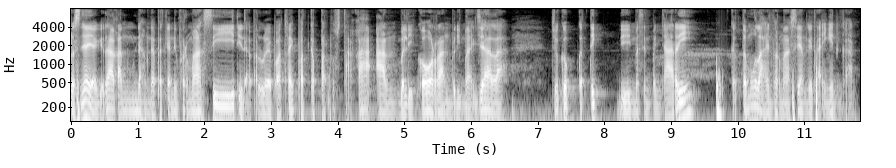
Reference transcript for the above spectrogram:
Plusnya ya kita akan mudah mendapatkan informasi, tidak perlu repot-repot ke perpustakaan, beli koran, beli majalah. Cukup ketik di mesin pencari, ketemulah informasi yang kita inginkan.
